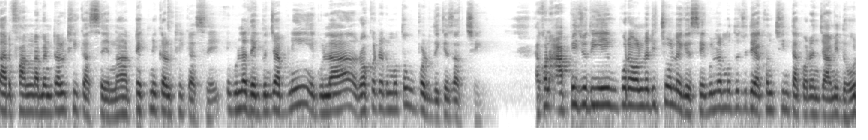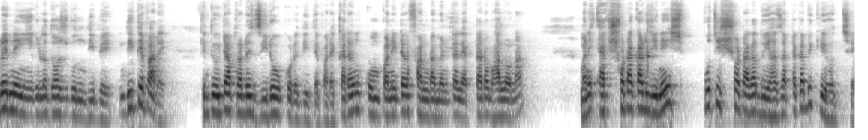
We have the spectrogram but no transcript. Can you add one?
তার ফান্ডামেন্টাল ঠিক আছে, না টেকনিক্যাল ঠিক আছে, এগুলা দেখবেন যে আপনি এগুলা রকেটের মতো উপর দিকে যাচ্ছে। এখন আপনি যদি এই উপরে অলরেডি চলে গেছে, এগুলোর মধ্যে যদি এখন চিন্তা করেন যে আমি ধরে নেই এগুলো দশ গুণ দিবে, দিতে পারে। কিন্তু এটা আপনাদের জিরো করে দিতে পারে। কারণ কোম্পানিটার ফান্ডামেন্টাল একটারও ভালো না। মানে একশো টাকার জিনিস পঁচিশশো টাকা, দুই হাজার টাকা বিক্রি হচ্ছে।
